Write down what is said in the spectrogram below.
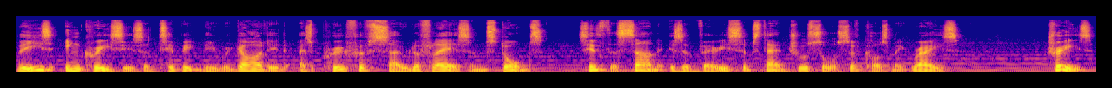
These increases are typically regarded as proof of solar flares and storms, since the Sun is a very substantial source of cosmic rays. Trees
